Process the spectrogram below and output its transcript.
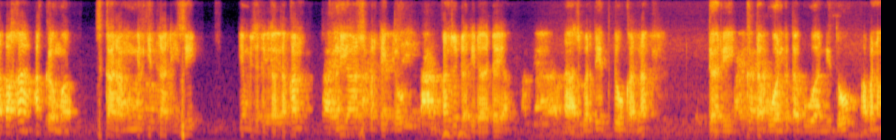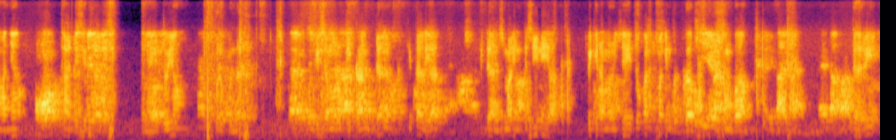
apakah agama sekarang memiliki tradisi yang bisa dikatakan liar seperti itu? Kan sudah tidak ada ya. Nah seperti itu karena dari ketabuhan-ketabuhan itu apa namanya tradisi-tradisinya itu yang benar-benar bisa merugikan dan kita lihat dan semakin ke sini ya pikiran manusia itu kan semakin bergabung berkembang. Dari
